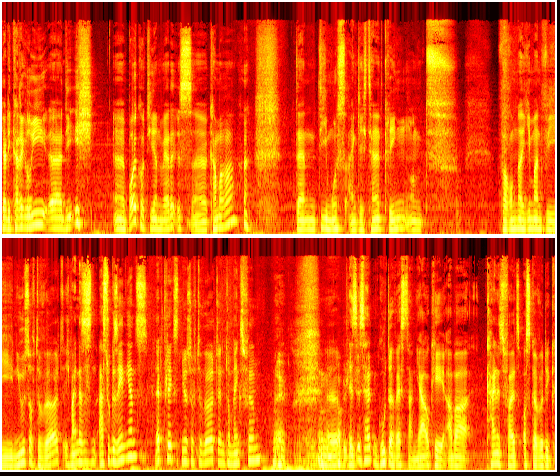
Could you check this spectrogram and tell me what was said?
Ja, die Kategorie, äh, die ich äh, boykottieren werde, ist Kamera. denn die muss eigentlich Tenet kriegen und warum da jemand wie News of the World, ich meine, das ist, hast du gesehen, Jens? Netflix, News of the World, den Tom Hanks Film? Nee. Hm, äh, es ist halt ein guter Western, ja, okay, aber keinesfalls Oscar-würdige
